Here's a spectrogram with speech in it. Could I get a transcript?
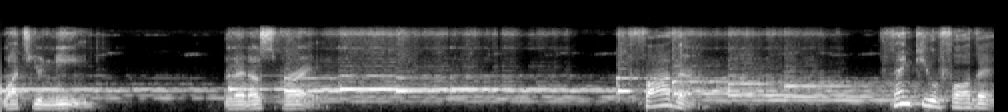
what you need. Let us pray. Father, thank you for the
